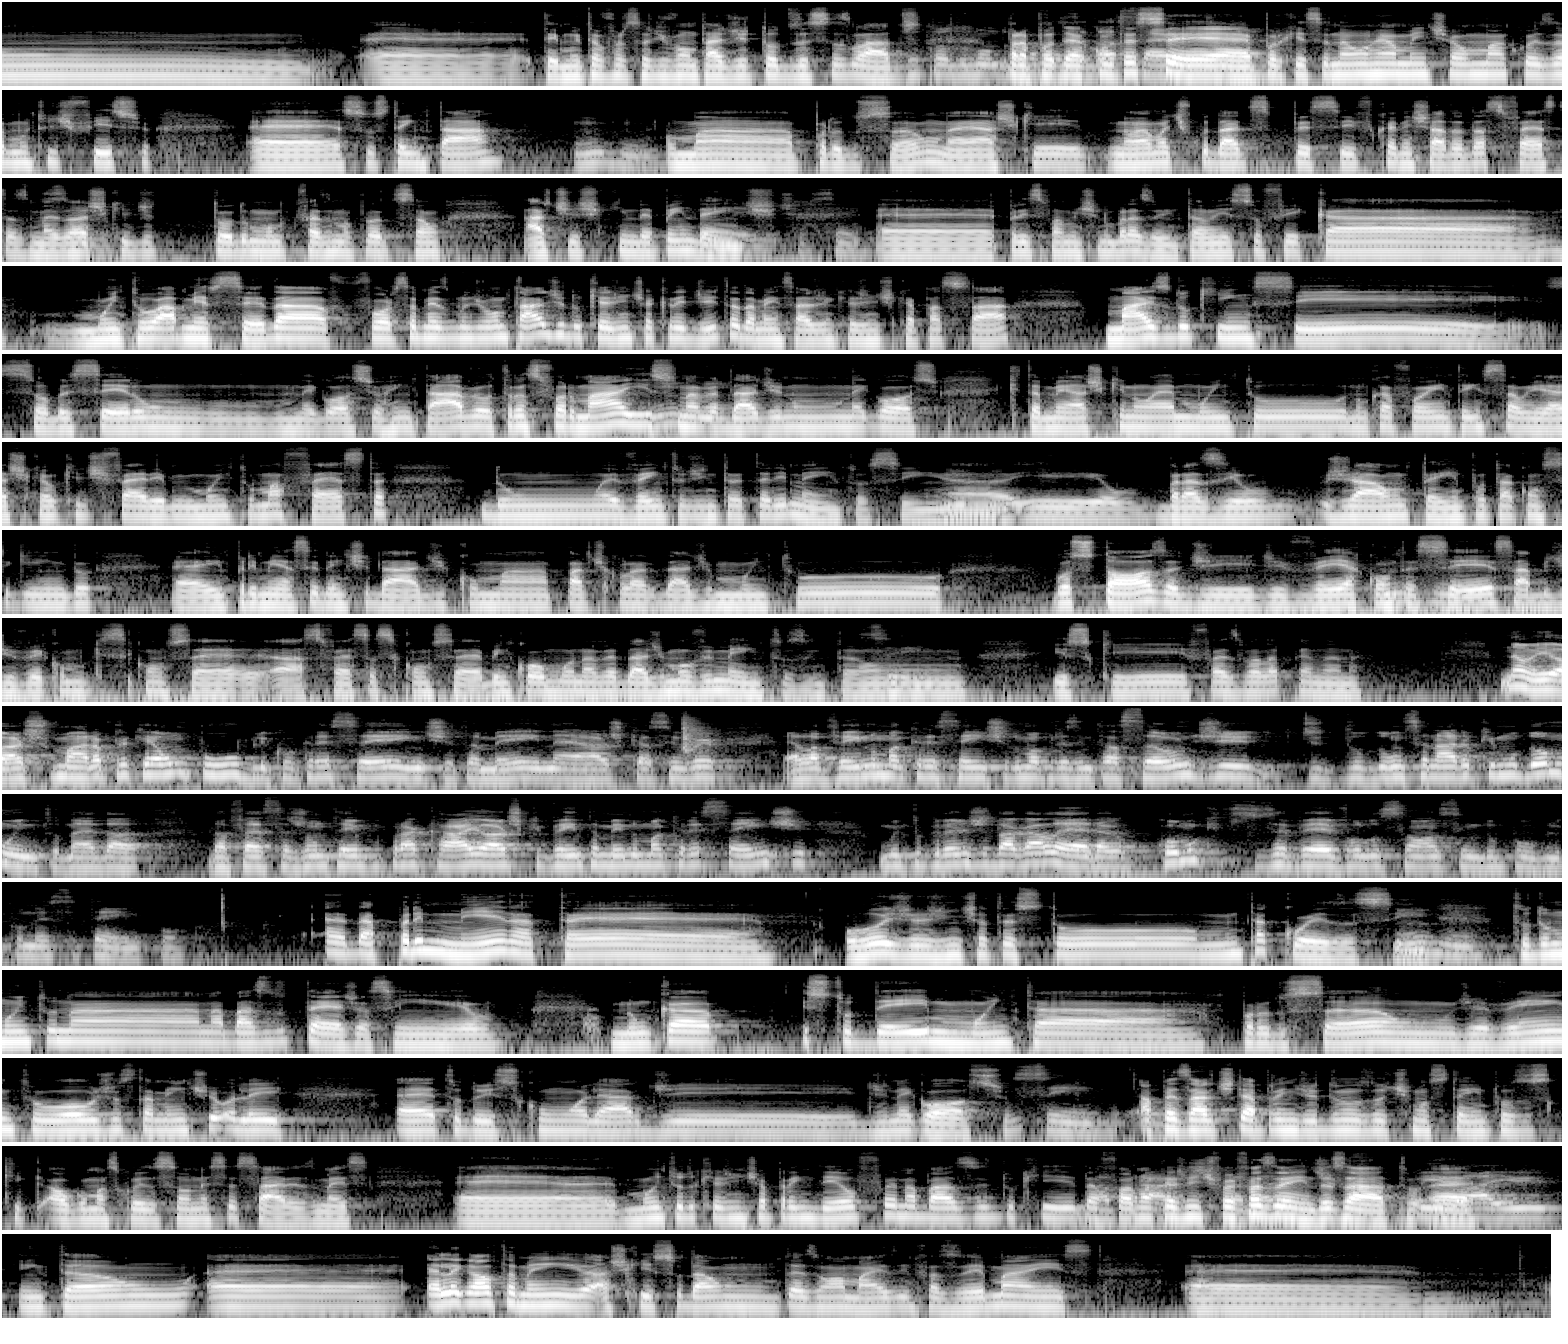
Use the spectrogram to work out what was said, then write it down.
é, tem muita força de vontade de todos esses lados para poder acontecer, certo, é, né? porque senão realmente é uma coisa muito difícil é, sustentar Uhum. uma produção, né? Acho que não é uma dificuldade específica nichada das festas, mas acho que de todo mundo que faz uma produção artística independente, é, principalmente no Brasil. Então isso fica muito à mercê da força mesmo de vontade do que a gente acredita, da mensagem que a gente quer passar, mais do que em si sobre ser um negócio rentável, transformar isso, uhum. na verdade, num negócio, que também acho que não é muito, nunca foi a intenção, e acho que é o que difere muito uma festa de um evento de entretenimento, assim. Uhum. Uh, e o Brasil já há um tempo está conseguindo é, imprimir essa identidade com uma particularidade muito gostosa de, de ver acontecer, uhum. sabe? De ver como que se concebe, as festas se concebem como, na verdade, movimentos. Então, Sim. isso que faz valer a pena, né? Não, eu acho mara porque é um público crescente também, né? Acho que a Silver, ela vem numa crescente de uma apresentação de, de, de, um cenário que mudou muito, né? Da, da festa de um tempo para cá. E eu acho que vem também numa crescente muito grande da galera. Como que você vê a evolução, assim, do público nesse tempo? É, da primeira até hoje a gente já testou muita coisa, assim. Uhum. Tudo muito na, na base do teste, assim. Eu nunca estudei muita produção de evento ou justamente olhei é, tudo isso com um olhar de, de negócio. Sim. Apesar de ter aprendido nos últimos tempos que algumas coisas são necessárias, mas é, muito do que a gente aprendeu foi na base do que da, da forma prática, que a gente foi né? fazendo, né? exato. É. E... Então é, é legal também, acho que isso dá um tesão a mais em fazer, mas é,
